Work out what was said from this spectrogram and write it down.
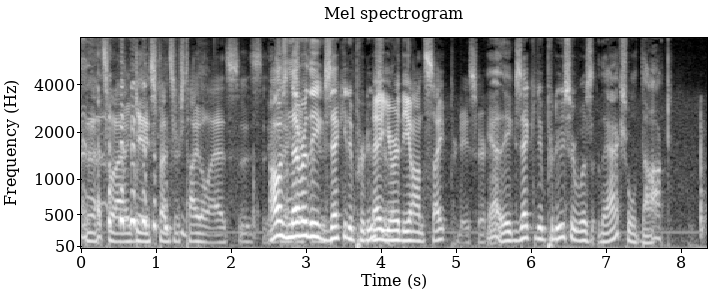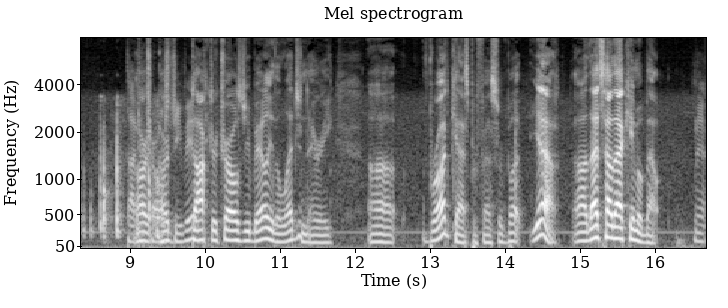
and that's what I gave Spencer's title as. is I was never the executive producer. No, you were the on-site producer. Yeah, the executive producer was the actual doc. Dr. Our- Charles our G. Bailey. Dr. Charles G. Bailey, the legendary uh, broadcast professor. But yeah, uh, that's how that came about. Yeah,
